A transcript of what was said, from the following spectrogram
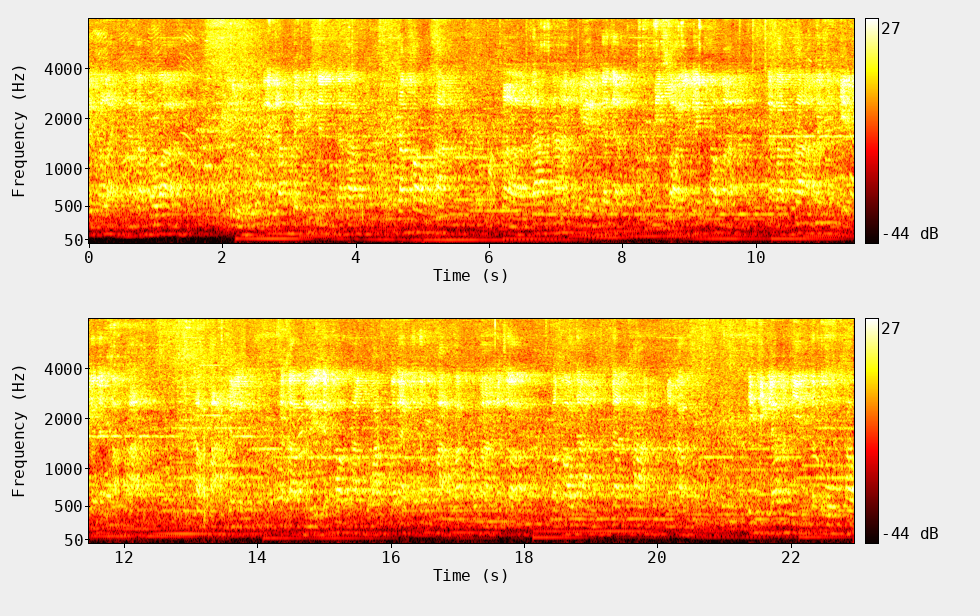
อเท่าไหร่นะครับ เพราะว่าอยู่ลึกลับไปนิดนึงนะครับถ้าเข้าทางเอ่อด้านหน้าโรงเรียนก็จะมี ซอยเล็กๆเข้ามานะครับ ถ้าไม่สังเกตก็จะขับผ่านขับผ่านเลยนะครับหรือจะเข้าทางวัดก็ได้ก็ต้องผ่านวัดเข้ามาแล้วก็มาเข้าด้านด้านข้างนะครับ จริงๆแล้วมันมีประตูเข้า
